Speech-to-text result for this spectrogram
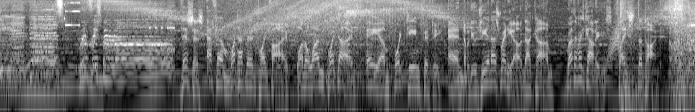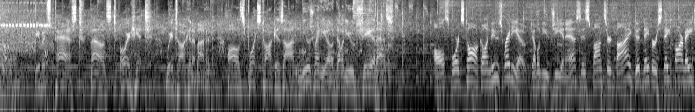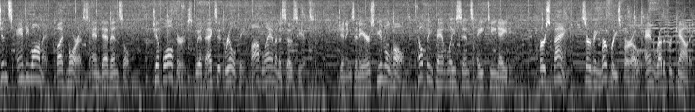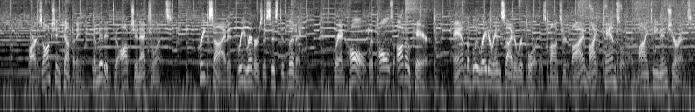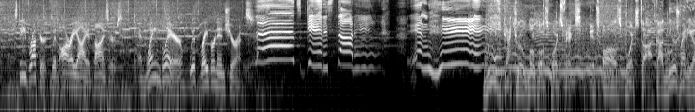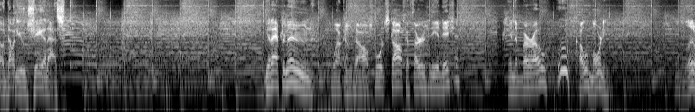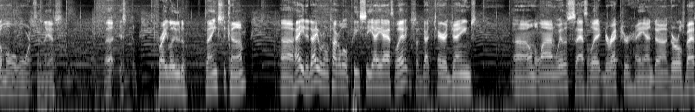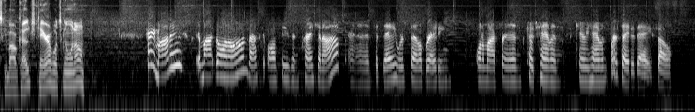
WGNS Murfreesboro. This is FM 100.5, 101.9, AM 1450, and WGNSradio.com. Rutherford County's place to talk. If it's passed, bounced, or hit, we're talking about it. All sports talk is on News Radio WGNS. All Sports Talk on News Radio WGNS is sponsored by Good Neighbor State Farm agents Andy Womack, Bud Morris, and Deb Insell. Chip Walters with Exit Realty, Bob Lamb and Associates. Jennings and Ayers Funeral Home, helping families since 1880. First Bank, serving Murfreesboro and Rutherford County. Parks Auction Company, committed to auction excellence. Creekside at Three Rivers Assisted Living. Greg Hall with Hall's Auto Care. And the Blue Raider Insider Report is sponsored by Mike Kanzel and My Team Insurance, Steve Ruckert with RAI Advisors, and Wayne Blair with Rayburn Insurance. Let's get it started in here. We've got your local sports fix. It's all sports talk on News Radio WGNS. Good afternoon. Welcome to All Sports Talk, a Thursday edition in the borough. Ooh, cold morning. A little more warmth than this, but it's the prelude of things to come. Uh, hey, today we're going to talk a little PCA athletics. I've got Tara James uh, on the line with us, athletic director and uh, girls basketball coach. Tara, what's going on? Hey, Monty. A lot going on. Basketball season cranking up, and today we're celebrating one of my friends, Coach Hammond's, Kerry Hammond's birthday today. So,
